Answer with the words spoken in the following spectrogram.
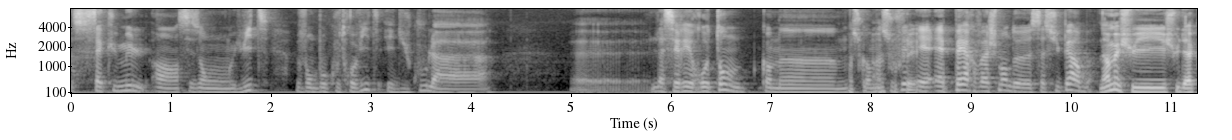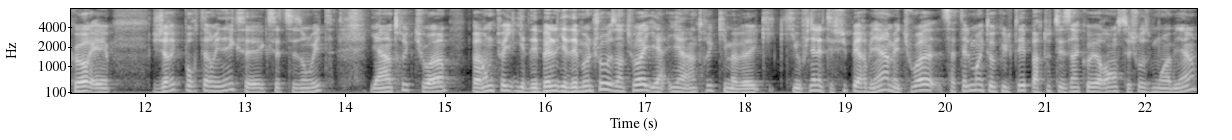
s'accumulent en saison 8, vont beaucoup trop vite, et du coup, la. Euh, la série retombe comme un, Un sou- comme un un soufflet, soufflet. et elle perd vachement de sa superbe. Non, mais je suis, je suis d'accord. Et je dirais que pour terminer avec, ce- avec cette saison 8, il y a un truc, tu vois. Par exemple, tu vois, il y a des belles, il y a des bonnes choses, hein, tu vois. Il y a, y a un truc qui m'avait, qui, qui, au final était super bien, mais tu vois, ça a tellement été occulté par toutes ces incohérences, ces choses moins bien.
